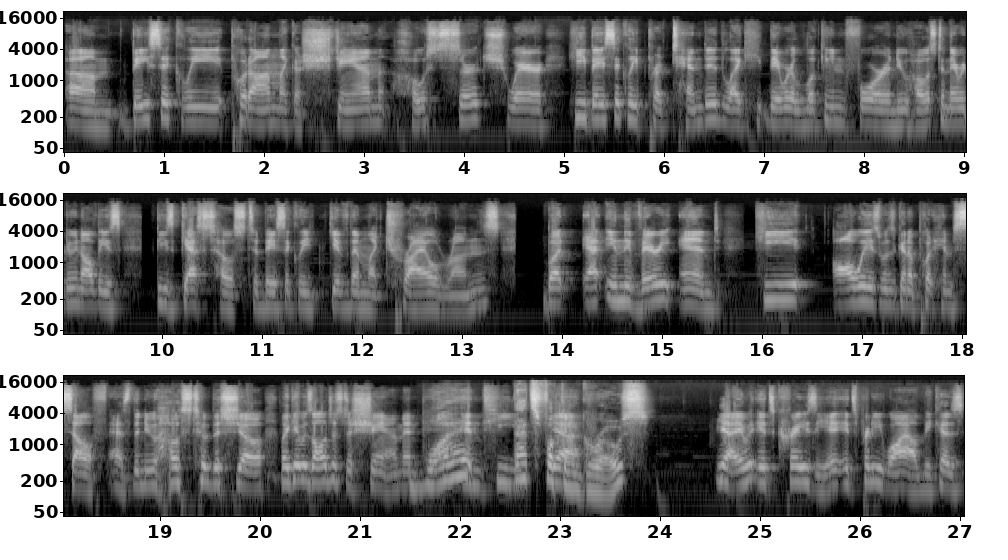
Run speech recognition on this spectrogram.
um basically put on like a sham host search where he basically pretended like he, they were looking for a new host and they were doing all these these guest hosts to basically give them like trial runs but at in the very end he always was going to put himself as the new host of the show like it was all just a sham and What? and he That's fucking yeah. gross. Yeah, it, it's crazy. It, it's pretty wild because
